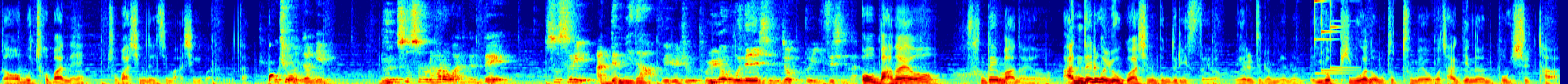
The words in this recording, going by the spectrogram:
너무 초반에 조바심 내지 마시기 바랍니다. 혹시 원장님 눈 수술을 하러 왔는데 수술이 안 됩니다. 이런 식으로 돌려보내신 적도 있으신가요? 어 많아요. 상당히 많아요. 안 되는 걸 요구하시는 분들이 있어요. 예를 들면은 이거 피부가 너무 두툼해고 자기는 보기 싫다.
